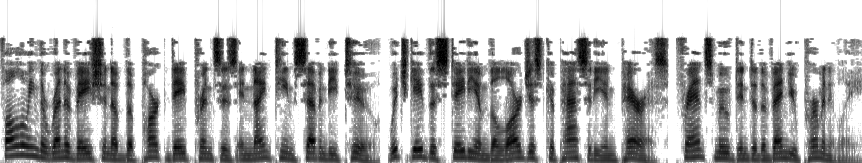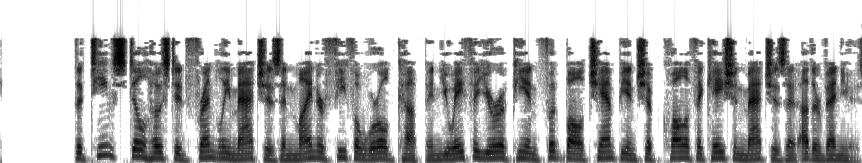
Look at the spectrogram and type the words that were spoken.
Following the renovation of the Parc des Princes in 1972, which gave the stadium the largest capacity in Paris, France moved into the venue permanently. The team still hosted friendly matches and minor FIFA World Cup and UEFA European Football Championship qualification matches at other venues.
